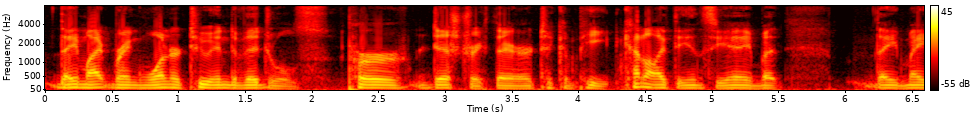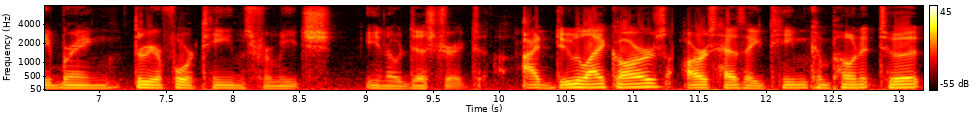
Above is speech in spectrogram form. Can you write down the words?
they might bring one or two individuals per district there to compete, kind of like the NCAA, but they may bring three or four teams from each you know district. I do like ours. Ours has a team component to it,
